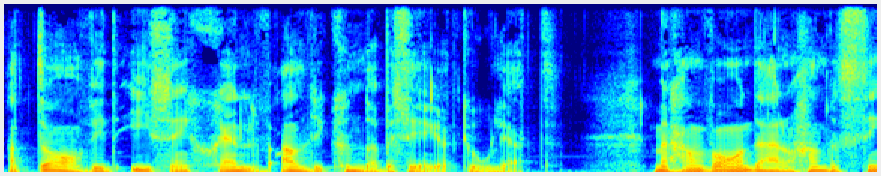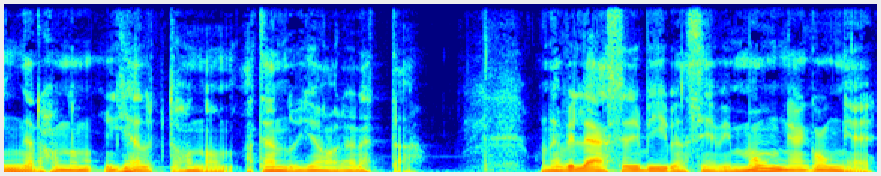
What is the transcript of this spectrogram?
att David i sig själv aldrig kunde ha besegrat Goliat. Men han var där och han välsignade honom och hjälpte honom att ändå göra detta. Och när vi läser i Bibeln ser vi många gånger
